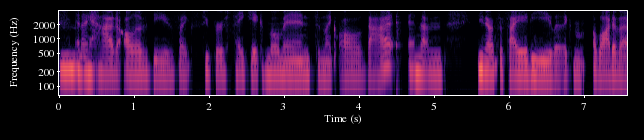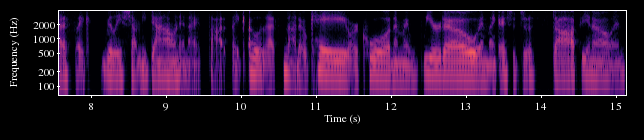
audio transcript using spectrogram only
mm. and I mm. had all of these like super psychic moments and like all of that. And then, you know, society, like a lot of us, like really shut me down. And I thought, like, oh, that's not okay or cool. And I'm a weirdo and like I should just stop, you know. And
